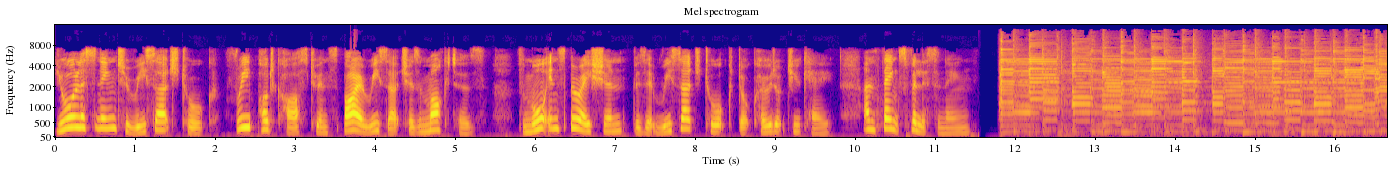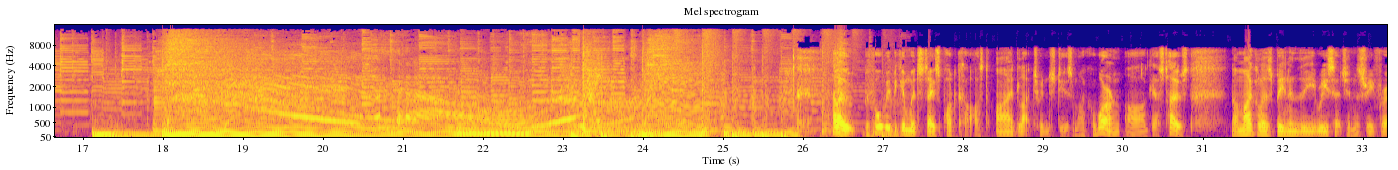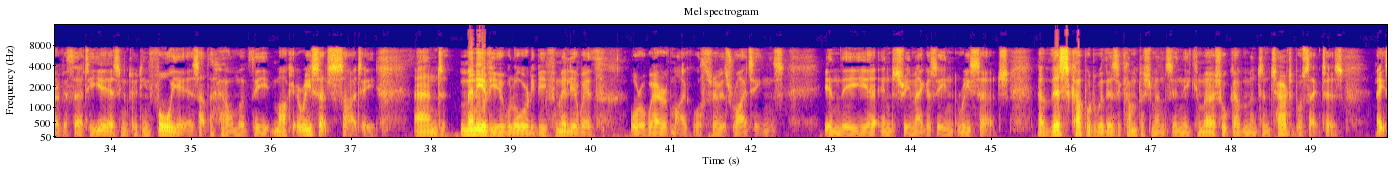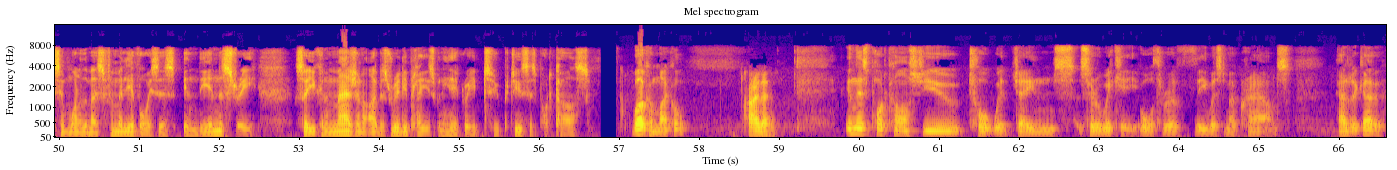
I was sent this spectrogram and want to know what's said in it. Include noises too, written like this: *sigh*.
You're listening to Research Talk, free podcast to inspire researchers and marketers. For more inspiration, visit researchtalk.co.uk. And thanks for listening. Hello, before we begin with today's podcast, I'd like to introduce Michael Warren, our guest host. Now, Michael has been in the research industry for over 30 years, including four years at the helm of the Market Research Society, and many of you will already be familiar with or aware of Michael through his writings in the uh, industry magazine Research. Now, this, coupled with his accomplishments in the commercial, government, and charitable sectors, makes him one of the most familiar voices in the industry. So you can imagine I was really pleased when he agreed to produce this podcast. Welcome, Michael. Hi there. In this podcast, you talk with James Surowiecki, author of The Wisdom of Crowds. How did it go?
